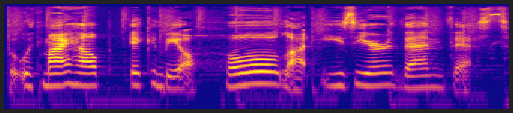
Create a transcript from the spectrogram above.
but with my help, it can be a whole lot easier than this.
